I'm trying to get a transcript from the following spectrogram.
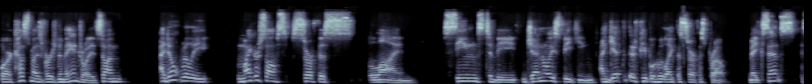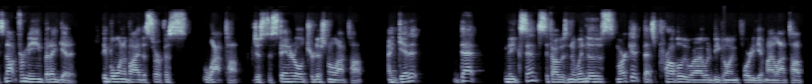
or a customized version of Android. So I'm, I don't really, Microsoft's Surface line seems to be, generally speaking, I get that there's people who like the Surface Pro. Makes sense. It's not for me, but I get it. People want to buy the Surface laptop, just a standard old traditional laptop. I get it. That makes sense. If I was in a Windows mm market, that's probably where I would be going for to get my laptop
